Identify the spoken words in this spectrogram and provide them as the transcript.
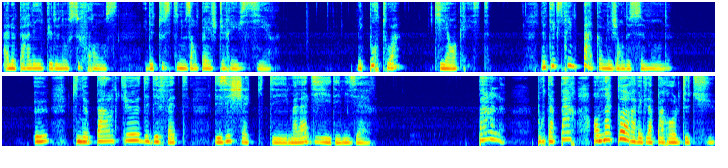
à ne parler que de nos souffrances et de tout ce qui nous empêche de réussir. Mais pour toi, qui es en Christ, ne t'exprime pas comme les gens de ce monde. Eux qui ne parlent que des défaites, des échecs, des maladies et des misères. Parle, pour ta part, en accord avec la parole de Dieu.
